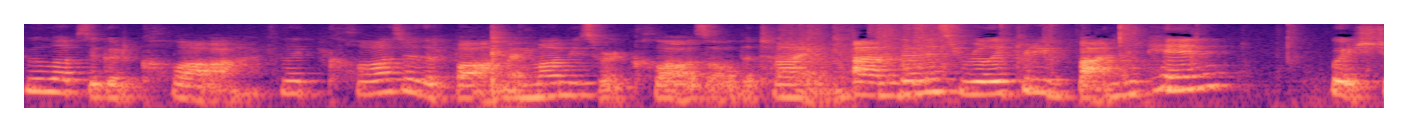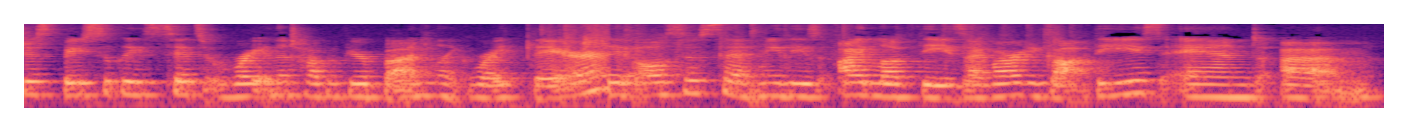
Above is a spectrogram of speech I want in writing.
Who loves a good claw? I feel like claws are the bomb. My mom used to wear claws all the time. Um, then this really pretty button pin which just basically sits right in the top of your bun, like right there. They also sent me these, I love these. I've already got these and um,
